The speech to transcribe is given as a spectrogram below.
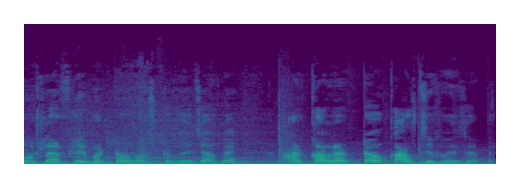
মশলার ফ্লেভারটাও নষ্ট হয়ে যাবে আর কালারটাও কালচে হয়ে যাবে।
